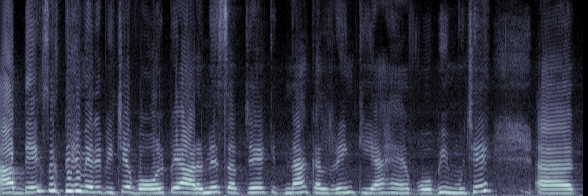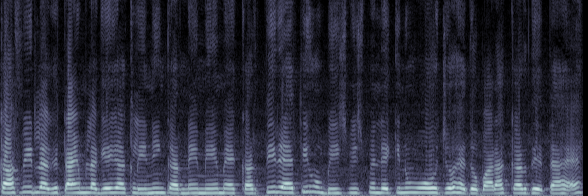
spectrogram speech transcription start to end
आप देख सकते हैं मेरे पीछे वॉल पे आरव ने सब जगह कितना कलरिंग किया है, वो भी मुझे काफ़ी लग टाइम लगेगा क्लीनिंग करने में। मैं करती रहती हूँ बीच बीच में, लेकिन वो जो है दोबारा कर देता है।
